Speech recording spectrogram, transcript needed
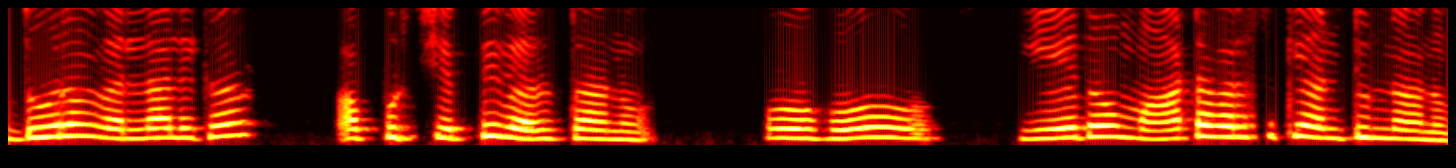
దూరం వెళ్ళాలిగా. అప్పుడు చెప్పి వెళ్తాను. ఓహో ఏదో మాట వరసకి అంటున్నాను.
